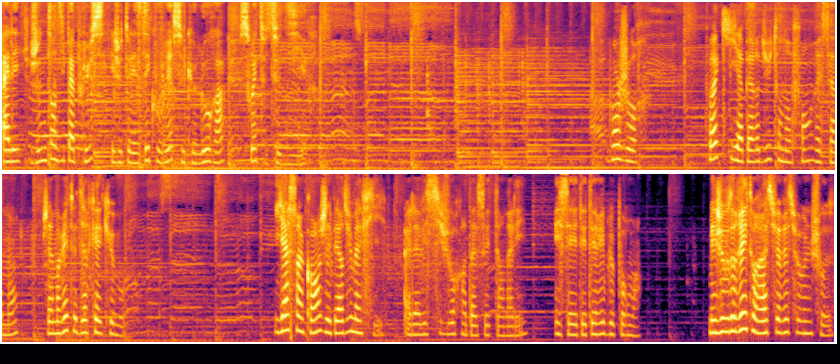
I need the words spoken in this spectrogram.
Allez, je ne t'en dis pas plus et je te laisse découvrir ce que Laura souhaite te dire. Bonjour. Toi qui as perdu ton enfant récemment, j'aimerais te dire quelques mots. Il y a cinq ans, j'ai perdu ma fille. Elle avait six jours quand elle s'était en allée, et ça a été terrible pour moi. Mais je voudrais te rassurer sur une chose.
